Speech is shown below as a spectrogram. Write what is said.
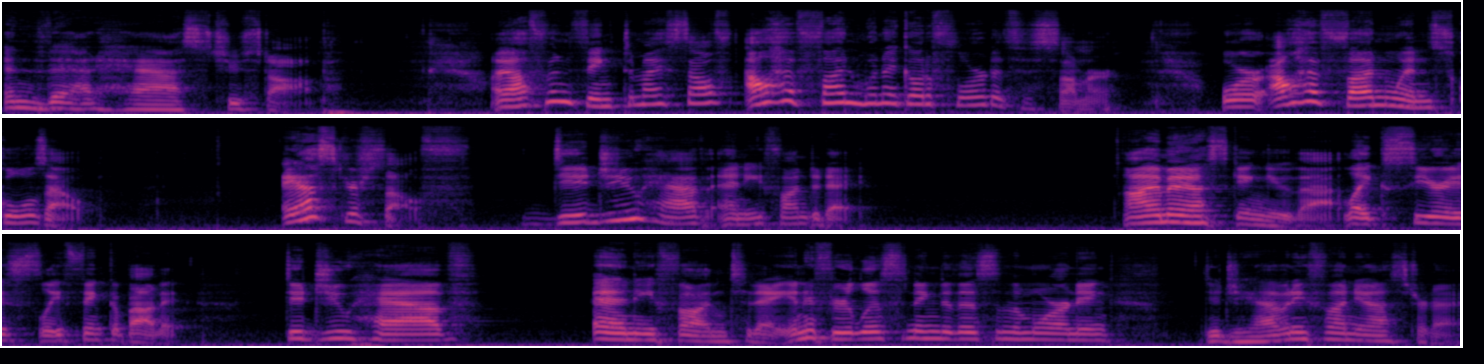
and that has to stop. I often think to myself, I'll have fun when I go to Florida this summer, or I'll have fun when school's out. Ask yourself, did you have any fun today? I'm asking you that. Like, seriously, think about it. Did you have any fun today? And if you're listening to this in the morning, did you have any fun yesterday?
